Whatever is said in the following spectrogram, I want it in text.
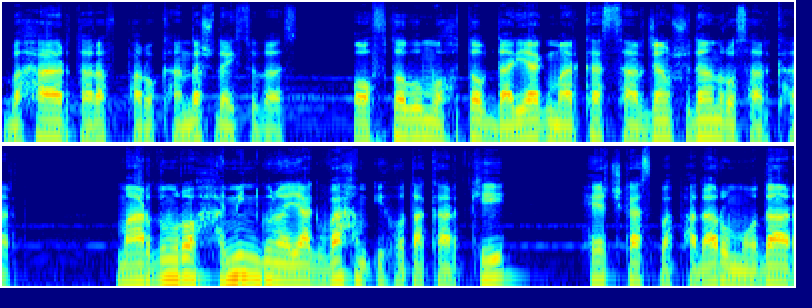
ба ҳар тараф пароканда шуда истодааст. Офтобу моҳтоб дар як марказ сарҷам шуданро сар кард. Мардумро ҳамин гуна як ваҳм иҳота кард ки ҳеҷ кас ба падару модар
